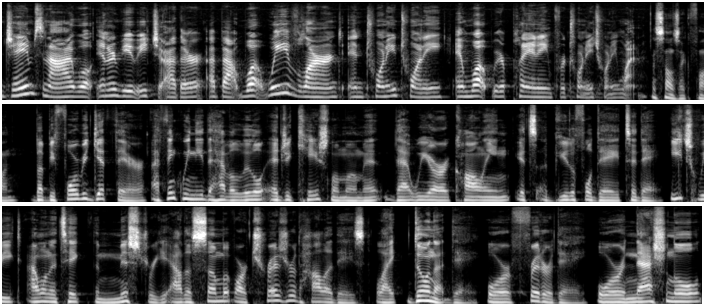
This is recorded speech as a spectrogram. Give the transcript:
James and I will interview each other about what we've learned in 2020 and what we're planning for 2021. That sounds like fun. But before we get there, I think we need to have a little educational moment that we are calling It's a Beautiful Day Today. Each week, I want to take the mystery out of some of our treasured holidays like Donut Day or Fritter Day or National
